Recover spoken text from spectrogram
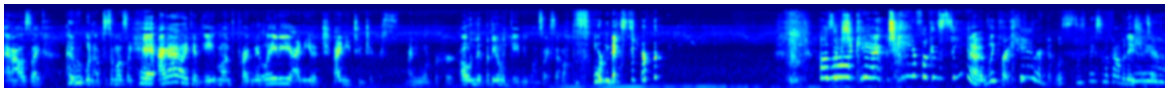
and I was like, I went up to someone. I was like, "Hey, I got like an eight month pregnant lady. I need a, ch- I need two chairs. I need one for her. Oh, and they, but they only gave me one, so I sat on the floor next to her. I was like, she can't, she can't fucking stand. Like, Right. She's pregnant. Let's let's make some accommodations Yeah, here.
